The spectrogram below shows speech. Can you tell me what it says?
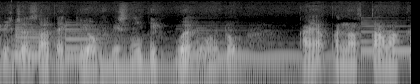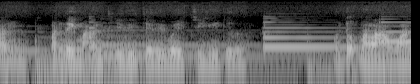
Future Strategy Office ini dibuat untuk kayak penertawakan penerimaan diri dari YG gitu loh. Untuk melawan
